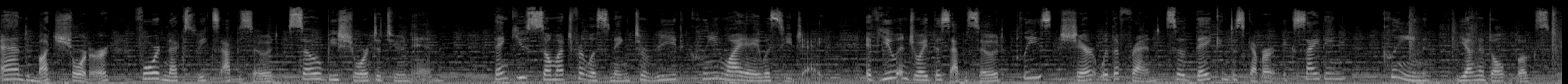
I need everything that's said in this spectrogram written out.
and much shorter for next week's episode, so be sure to tune in. Thank you so much for listening to Read Clean YA with CJ. If you enjoyed this episode, please share it with a friend so they can discover exciting, clean young adult books too.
